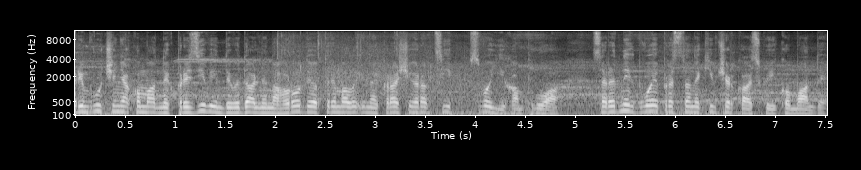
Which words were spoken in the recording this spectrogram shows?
Крім вручення командних призів, індивідуальні нагороди отримали і найкращі гравці своїх амплуа. Серед них двоє представників черкаської команди.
